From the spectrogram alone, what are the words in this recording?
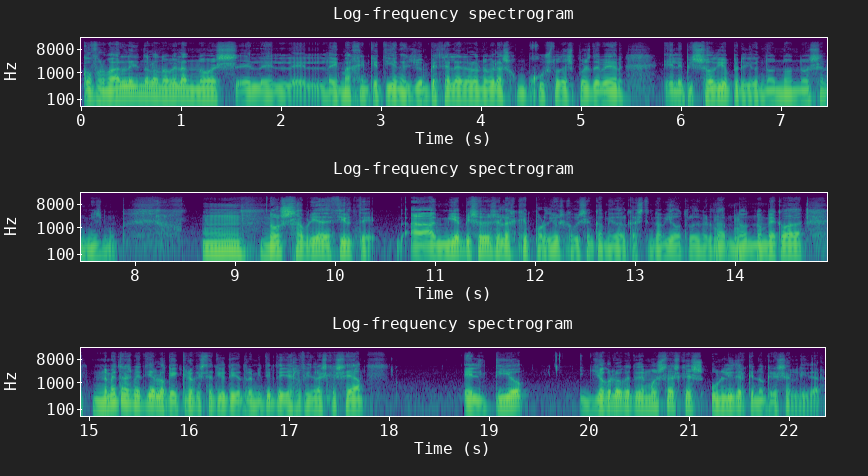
conforme leyendo la novela, no es el- la imagen que tienes. Yo empecé a leer las novelas ju- justo después de ver el episodio, pero digo, no, no, no es el mismo. Mm, no sabría decirte. A mí episodios en los que, por Dios, que hubiesen cambiado el casting. No había otro, de verdad. No, no me acababa, no me transmitía lo que creo que este tío tiene que transmitirte. Y es al final es que sea el tío, yo creo que te demuestra es que es un líder que no quiere ser líder.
